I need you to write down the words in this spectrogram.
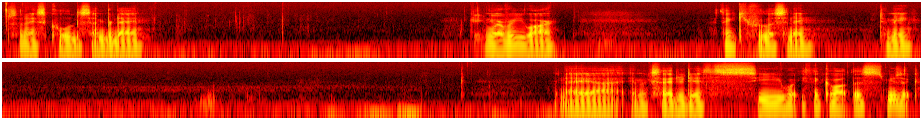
It's a nice cool December day. Wherever you are, thank you for listening to me. And I uh, am excited to see what you think about this music.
